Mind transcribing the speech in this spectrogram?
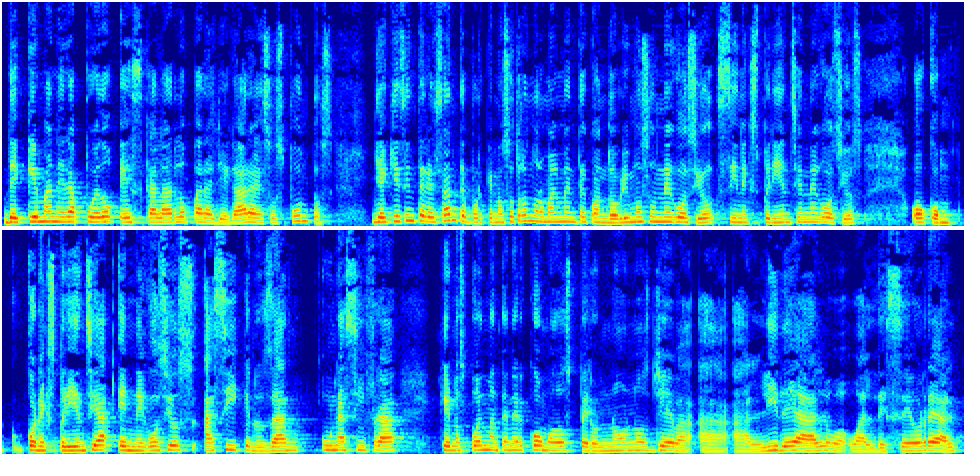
de qué manera puedo escalarlo para llegar a esos puntos. Y aquí es interesante porque nosotros normalmente cuando abrimos un negocio sin experiencia en negocios o con, experiencia en negocios así que nos dan una cifra que nos pueden mantener cómodos, pero no nos lleva al ideal o al deseo real,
